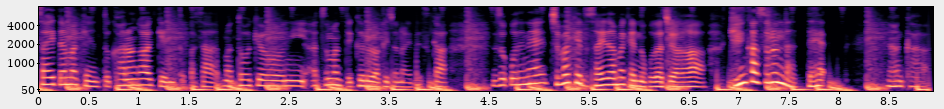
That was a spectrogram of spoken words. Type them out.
埼玉県と神奈川県とかさ、まあ、東京に集まってくるわけじゃないですか。そこでね千葉県と埼玉県の子たちが喧嘩するんだって。なんか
